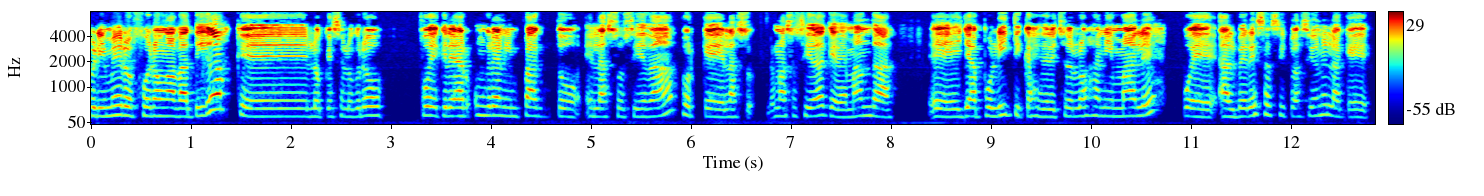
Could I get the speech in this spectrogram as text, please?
primero fueron abatidas, que lo que se logró fue crear un gran impacto en la sociedad, porque la, una sociedad que demanda eh, ya políticas y derechos de los animales, pues al ver esa situación en la que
